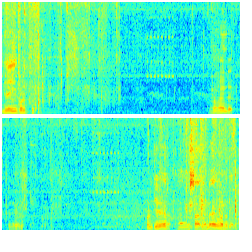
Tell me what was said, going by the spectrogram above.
ഇതിലേക്ക് കൊടുത്തു. ഉണ്ട് പരിപാടി കൊടുത്തിടുക സാധനം ബാഗ് പോലെ തന്നെ.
